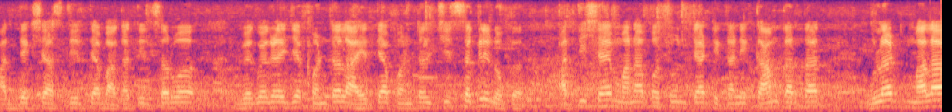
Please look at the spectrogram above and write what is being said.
अध्यक्ष असतील त्या भागातील सर्व वेगवेगळे जे फंटल आहेत त्या फंटलची सगळी लोकं अतिशय मनापासून त्या ठिकाणी काम करतात. उलट मला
